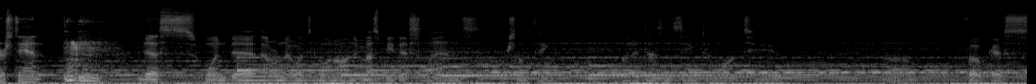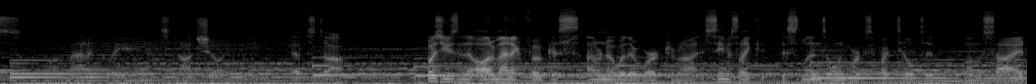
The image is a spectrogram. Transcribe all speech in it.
understand this one bit. I don't know what's going on. It must be this lens or something, but it doesn't seem to want to um, focus automatically. It's not showing the f-stop. I was using the automatic focus. I don't know whether it worked or not. It seems like this lens only works if I tilt it on the side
